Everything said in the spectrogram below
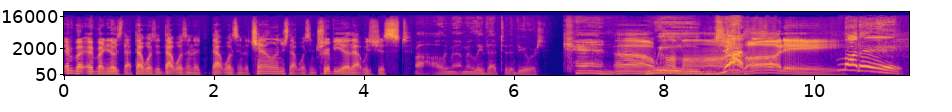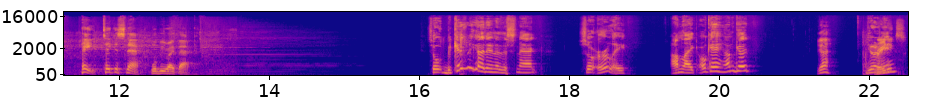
Everybody everybody knows that. That wasn't that wasn't a that wasn't a challenge. That wasn't trivia. That was just Well, I'll, I'm going to leave that to the viewers. Can Oh, we come on, just, buddy. buddy? Hey, take a snack. We'll be right back. So because we got into the snack so early, I'm like, okay, I'm good. Yeah. You know what Ratings?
